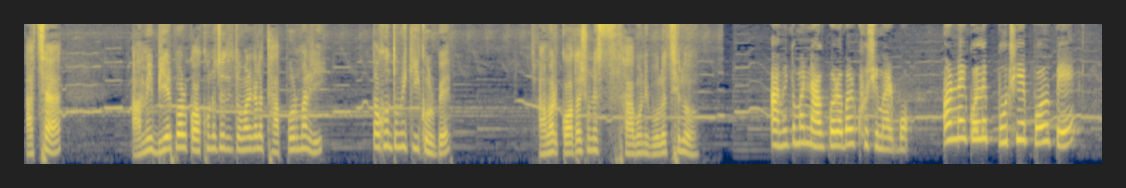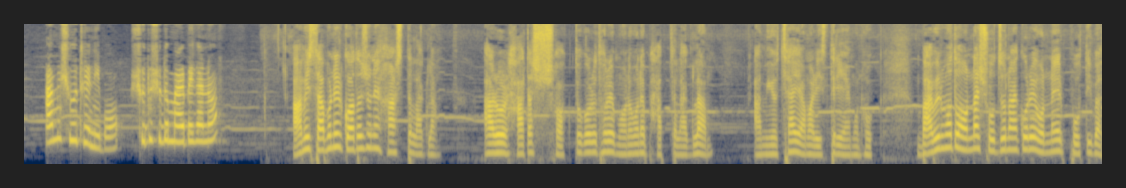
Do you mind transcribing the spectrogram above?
আচ্ছা আমি বিয়ের পর কখনো যদি তোমার গেলে থাপ্পড় মারি তখন তুমি কি করবে? আমার কথা শুনে শ্রাবণী বলেছিল আমি তোমার নাক বরাবর খুশি মারব। অন্যায় করলে বুঝিয়ে বলবে আমি শুধরে নিব। শুধু শুধু মারবে কেন? আমি শ্রাবণীর কথা শুনে হাসতে লাগলাম আর ওর হাঁটা শক্ত করে ধরে মনে মনে ভাবতে লাগলাম আমিও চাই আমার স্ত্রী এমন হোক। বাবির মতো অন্যায় সহ্য না করে অন্যায়ের প্রতিবাদ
